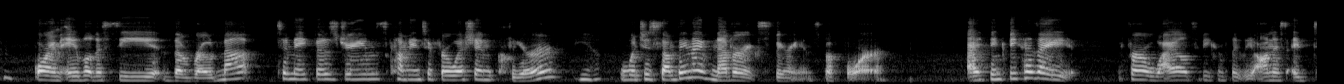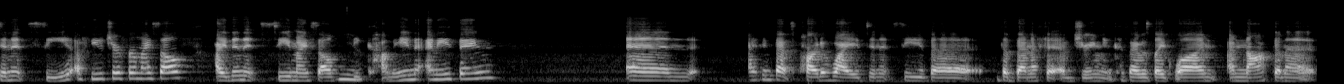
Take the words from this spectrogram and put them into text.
or I'm able to see the roadmap to make those dreams coming to fruition clearer, yeah. which is something I've never experienced before. I think because I, for a while, to be completely honest, I didn't see a future for myself. I didn't see myself yeah. becoming anything. And I think that's part of why I didn't see the the benefit of dreaming because I was like, well, I'm I'm not gonna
